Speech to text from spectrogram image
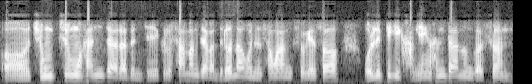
어 중증 환자라든지 그리고 사망자가 늘어나고 있는 상황 속에서 올림픽이 강행한다는 것은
